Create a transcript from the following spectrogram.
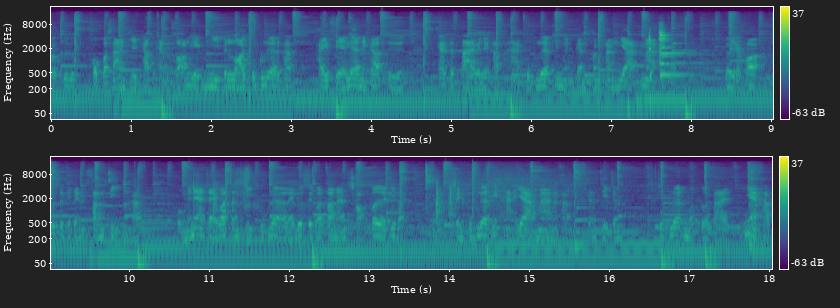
ก็คือครบภาษาอังกฤษครับแถมซ้อนอีกมีเป็นร้อยกรุ๊ปเลือดครับใครเสียเลือดนี่ก็คือแทบจะตายไปเลยครับหากรุ๊ปเลือดที่เหมือนกันค่อนข้างยากมากครับโดยเฉพาะรู้สึกจะเป็นซันจินะครับ ไม่แน่ใจว่าซันจิกรุ๊ปเลือดอะไรรู้สึกว่าตอนนั้นช็อปเปอร์ที่แบบเป็นกรุ๊ปเลือดที่หายากมากนะครับซันจิจะกรุ๊ปเลือดหมดตัวตายเนี่ยครับ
